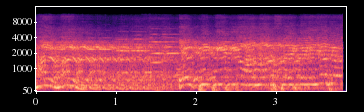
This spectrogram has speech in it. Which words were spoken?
¡Malo, malo! ¡El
